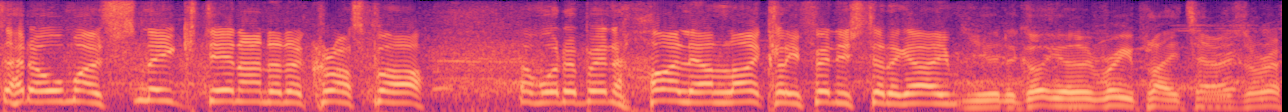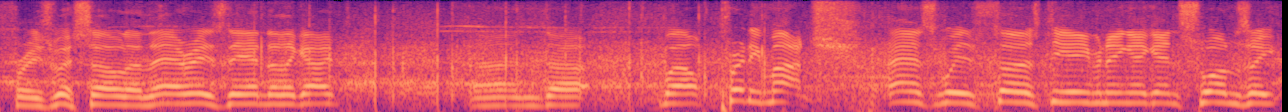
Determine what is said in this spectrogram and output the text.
that almost sneaked in under the crossbar and would have been a highly unlikely finish to the game. You'd have got your replay, Terry. There's the referee's whistle, and there is the end of the game. And, uh, well, pretty much as with Thursday evening against Swansea,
